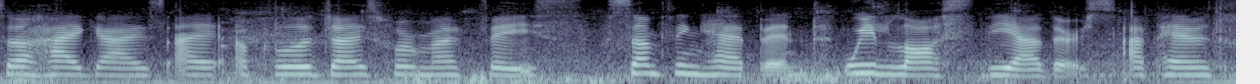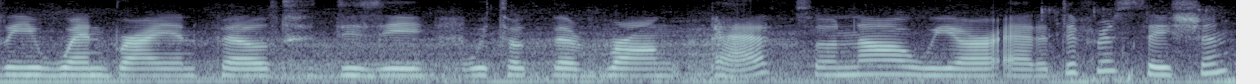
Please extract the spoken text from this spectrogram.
So hi guys, I apologize for my face. Something happened. We lost the others. Apparently when Brian felt dizzy, we took the wrong path. So now we are at a different station.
